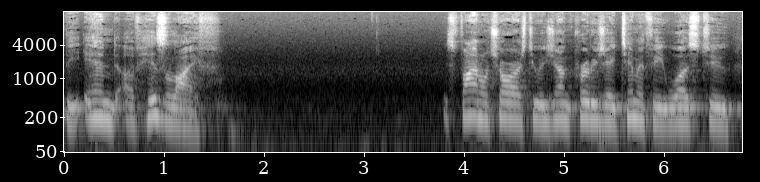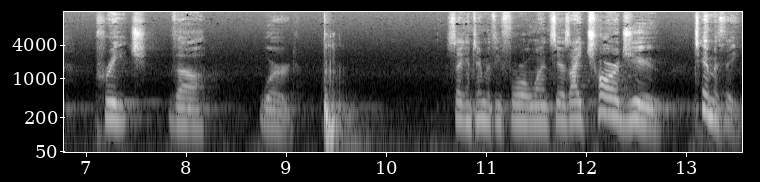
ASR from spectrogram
the end of his life. His final charge to his young protege Timothy was to preach the word. 2 Timothy 4:1 says, I charge you, Timothy,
